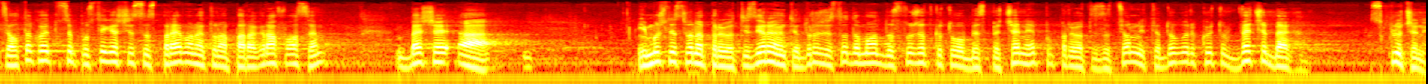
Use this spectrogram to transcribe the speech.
Целта, която се постигаше с приемането на § 8, беше имущество на приватизираните дружества да могат да служат като обезпечение по приватизационните договори, които вече бяха сключени.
